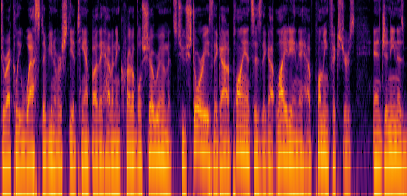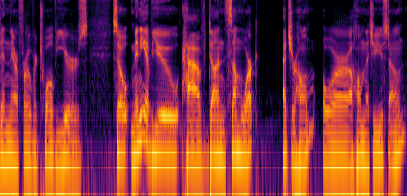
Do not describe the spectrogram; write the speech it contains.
directly west of University of Tampa. They have an incredible showroom. It's two stories. They got appliances, they got lighting, they have plumbing fixtures and Janina's been there for over 12 years. So many of you have done some work at your home or a home that you used to own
